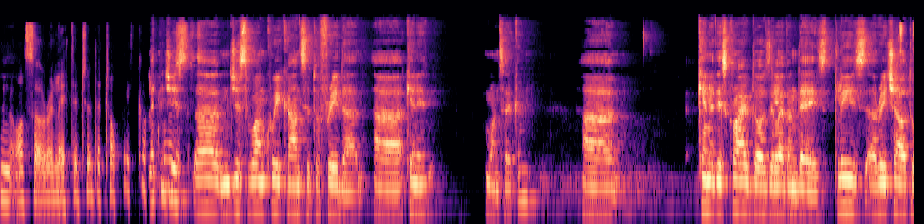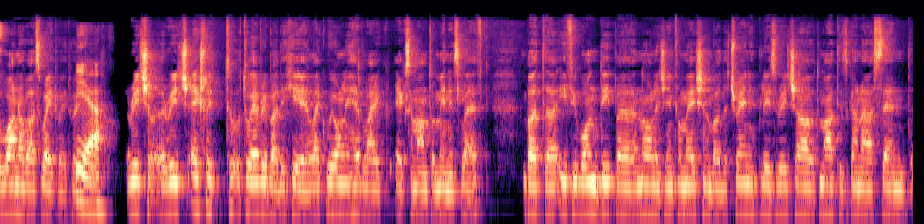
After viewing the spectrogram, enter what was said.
And also related to the topic, of Let me just um, just one quick answer to Frida. Uh, can you one second? Uh, can you describe those 11 days? Please uh, reach out to one of us. Wait, wait, wait. Yeah. Reach, uh, reach actually to, to everybody here. Like we only have like X amount of minutes left. But uh, if you want deeper knowledge, information about the training, please reach out. Matt is gonna send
